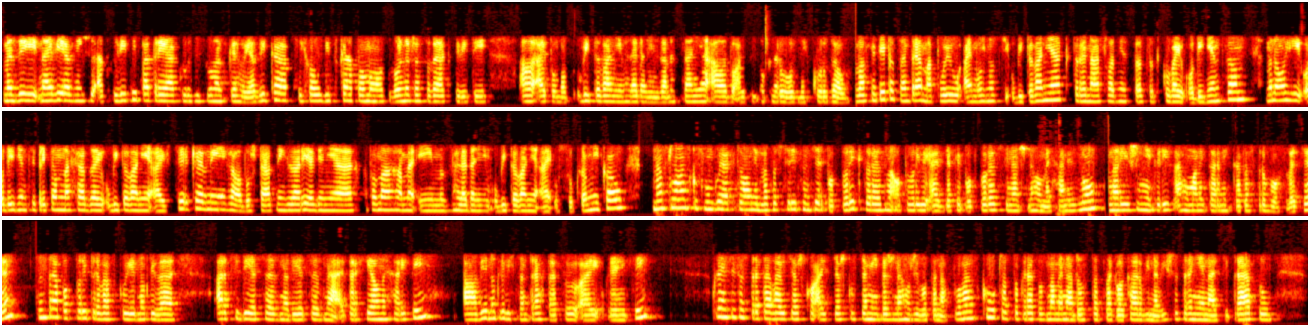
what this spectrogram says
Medzi najvýraznejšie aktivity patria kurzy slovenského jazyka, psychologická pomoc, voľnočasové aktivity, ale aj pomoc ubytovaním, hľadaním zamestnania alebo aj ponuka rôznych kurzov. Vlastne tieto centrá mapujú aj možnosti ubytovania, ktoré následne sprostredkovajú odidencom. Mnohí odidenci pritom nachádzajú ubytovanie aj v cirkevných alebo štátnych zariadeniach pomáhame im s hľadaním ubytovania aj u súkromníkov. Na Slovensku funguje aktuálne 24 centier podpory, ktoré sme otvorili aj vďake podpore z finančného mechanizmu na riešenie kríz a humanitárnych katastrof vo svete. Centra podpory prevádzkujú jednotlivé arcidiecezne, diecezne a etarchiálne charity a v jednotlivých centrách pracujú aj Ukrajinci. Ukrajinci sa stretávajú ťažko aj s ťažkosťami bežného života na Slovensku. Častokrát to znamená dostať sa k lekárovi na vyšetrenie, nájsť si prácu,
